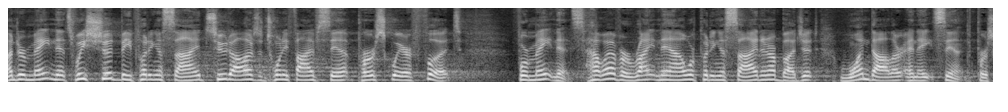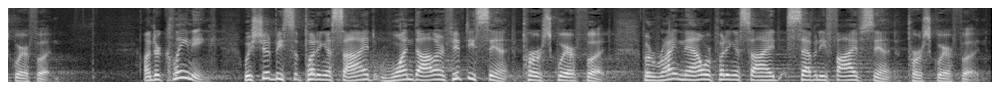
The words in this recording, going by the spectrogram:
Under maintenance, we should be putting aside $2.25 per square foot for maintenance. However, right now we're putting aside in our budget $1.08 per square foot. Under cleaning, we should be putting aside $1.50 per square foot. But right now we're putting aside 75 cent per square foot.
